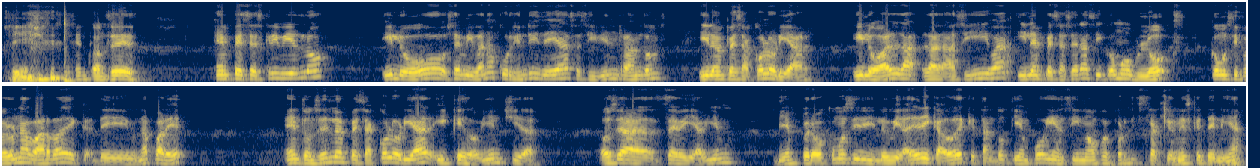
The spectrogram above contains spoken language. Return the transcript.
Sí. Entonces, empecé a escribirlo y luego se me iban ocurriendo ideas así bien randoms y lo empecé a colorear. Y luego así iba y le empecé a hacer así como blocks, como si fuera una barda de, de una pared. Entonces lo empecé a colorear y quedó bien chida. O sea, se veía bien, bien pero como si le hubiera dedicado de que tanto tiempo y en sí no, fue por distracciones que tenía.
